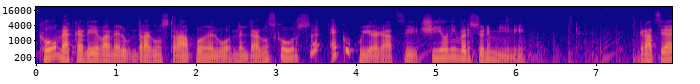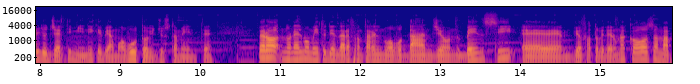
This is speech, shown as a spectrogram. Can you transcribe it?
Come accadeva nel Dragon Strap o nel, nel Dragon's Course, ecco qui ragazzi, Shion in versione mini. Grazie agli oggetti mini che abbiamo avuto, giustamente. Però non è il momento di andare a affrontare il nuovo dungeon, bensì eh, vi ho fatto vedere una cosa, ma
